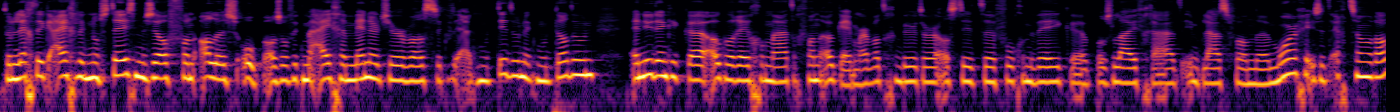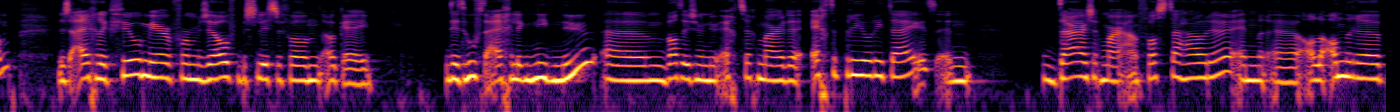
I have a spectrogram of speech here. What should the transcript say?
Toen legde ik eigenlijk nog steeds mezelf van alles op. Alsof ik mijn eigen manager was. Ik, ja, ik moet dit doen, ik moet dat doen. En nu denk ik uh, ook wel regelmatig van oké, maar wat gebeurt er als dit uh, volgende week uh, pas live gaat in plaats van morgen? Is het echt zo'n ramp? Dus eigenlijk veel meer voor mezelf beslissen van oké. Okay, dit hoeft eigenlijk niet nu. Um, wat is er nu echt, zeg maar, de echte prioriteit? En daar, zeg maar, aan vast te houden. En uh, alle andere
